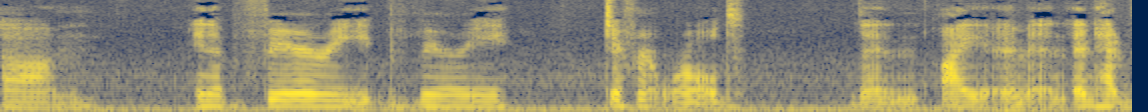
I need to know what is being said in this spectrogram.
um in a very very different world than I am in and had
